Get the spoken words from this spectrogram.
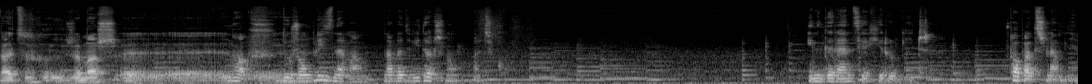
Ale co, że masz... E, No, dużą bliznę mam, nawet widoczną, Maćku. Ingerencja chirurgiczna. Popatrz na mnie.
